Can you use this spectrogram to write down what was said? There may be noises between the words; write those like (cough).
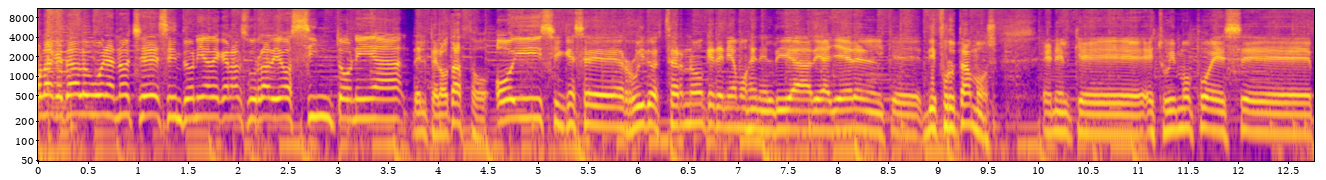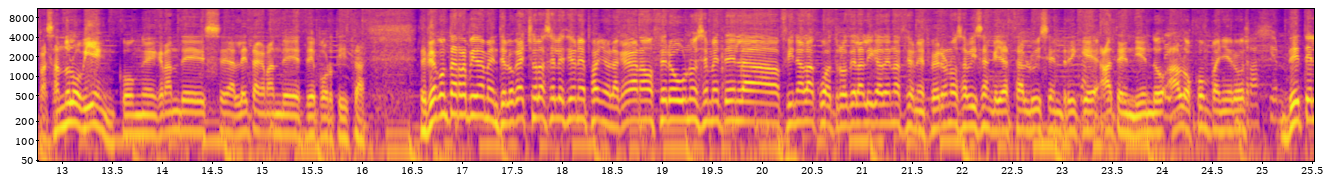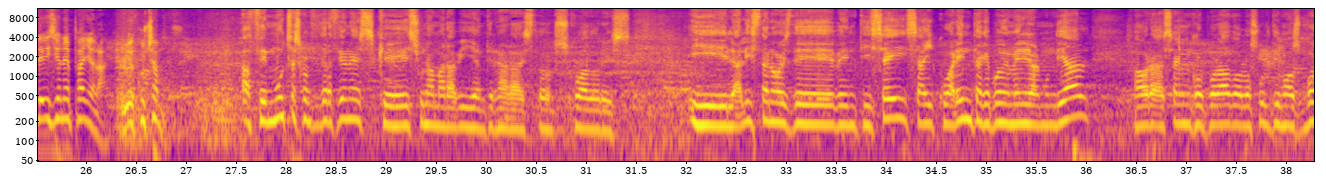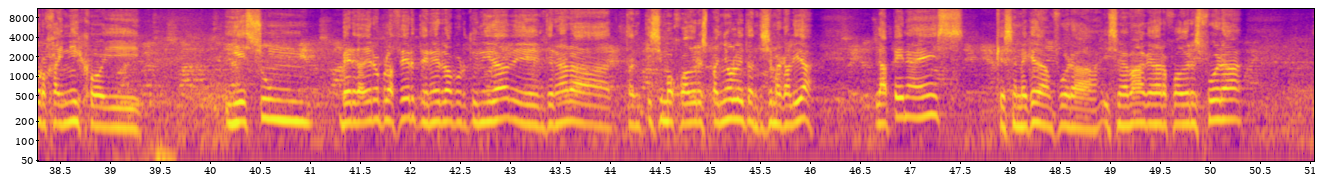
Hola, ¿qué tal? Buenas noches. Sintonía de Canal Sur Radio, sintonía del pelotazo. Hoy sin ese ruido externo que teníamos en el día de ayer en el que disfrutamos en el que estuvimos pues eh, pasándolo bien con eh, grandes atletas, grandes deportistas. Les voy a contar rápidamente lo que ha hecho la selección española, que ha ganado 0-1 y se mete en la final a 4 de la Liga de Naciones, pero nos avisan que ya está Luis Enrique atendiendo a los compañeros de televisión española. Lo escuchamos hace muchas concentraciones que es una maravilla entrenar a estos jugadores. Y la lista no es de 26, hay 40 que pueden venir al Mundial. Ahora se han incorporado los últimos Borja y Nico y, es un verdadero placer tener la oportunidad de entrenar a tantísimos jugadores españoles de tantísima calidad. La pena es que se me quedan fuera y se me van a quedar jugadores fuera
